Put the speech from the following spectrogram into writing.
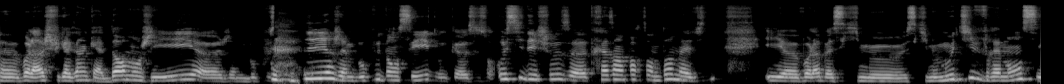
Euh, voilà, je suis quelqu'un qui adore manger, euh, j'aime beaucoup sortir, j'aime beaucoup danser, donc ce sont aussi des choses très importantes dans ma vie. Et voilà, bah, ce qui me, ce qui me motive vraiment, c'est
